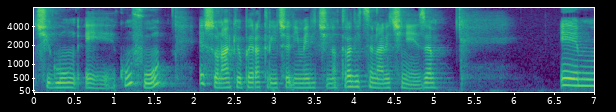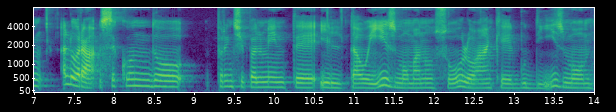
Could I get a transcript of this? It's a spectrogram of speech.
Qigong e Kung Fu e sono anche operatrice di medicina tradizionale cinese. E ehm, allora, secondo principalmente il taoismo, ma non solo, anche il buddismo,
